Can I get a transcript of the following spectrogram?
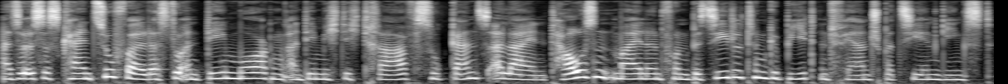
Also ist es kein Zufall, dass du an dem Morgen, an dem ich dich traf, so ganz allein tausend Meilen von besiedeltem Gebiet entfernt spazieren gingst.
